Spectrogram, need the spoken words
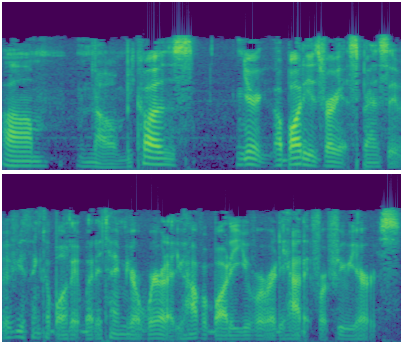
Um, no, because your a body is very expensive. If you think about it, by the time you're aware that you have a body, you've already had it for a few years.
